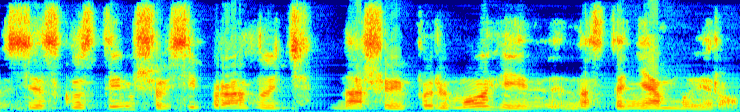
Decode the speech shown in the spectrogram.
в зв'язку з тим, що всі прагнуть нашої перемоги і настання миру.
